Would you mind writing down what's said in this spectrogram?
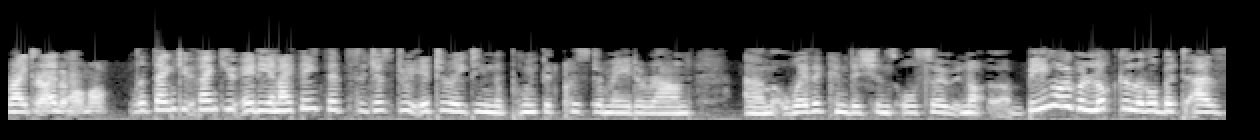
Right. Uh, thank you, thank you, Eddie. And I think that's just reiterating the point that Christo made around um, weather conditions also not uh, being overlooked a little bit as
